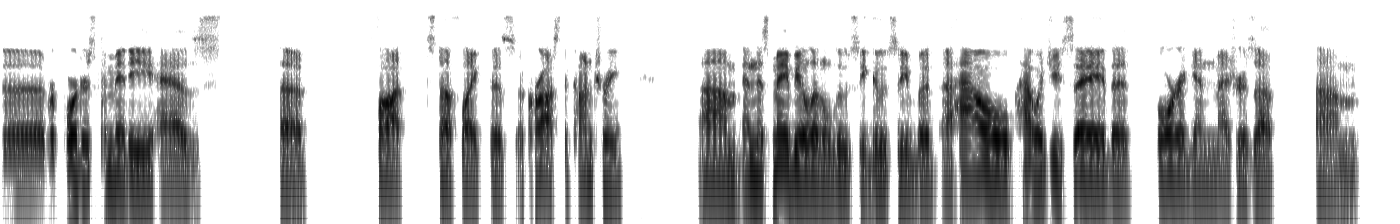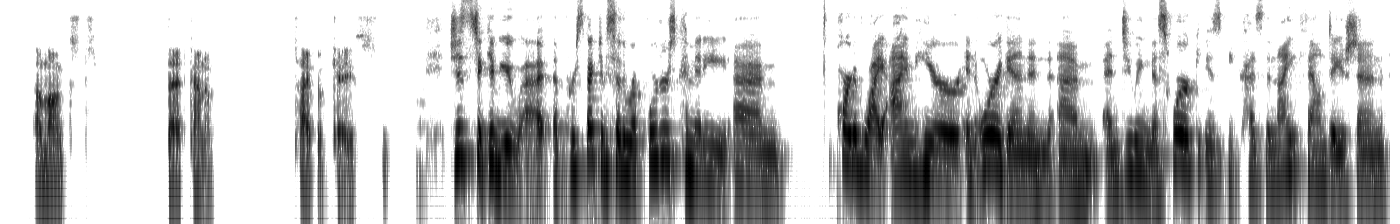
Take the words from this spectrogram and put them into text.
the Reporters Committee has uh, fought stuff like this across the country. Um, and this may be a little loosey goosey, but uh, how how would you say that Oregon measures up um, amongst that kind of type of case? Just to give you a, a perspective, so the Reporters Committee. Um, part of why I'm here in Oregon and um, and doing this work is because the Knight Foundation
